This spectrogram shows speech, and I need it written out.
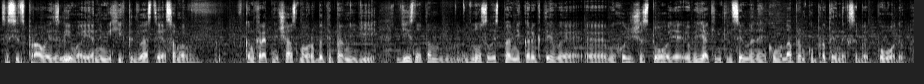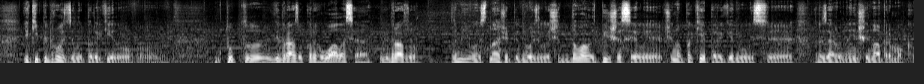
сусід справа і зліва, і я не міг їх підвести. Я саме в конкретний час мав робити певні дії. Дійсно, там вносились певні корективи, е, виходячи з того, як інтенсивно і на якому напрямку противник себе поводив, які підрозділи перекидував. Е, Тут е, відразу коригувалося, відразу замінювалися наші підрозділи, чи додавалось більше сили, чи навпаки перекидувались е, резерви на інший напрямок.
